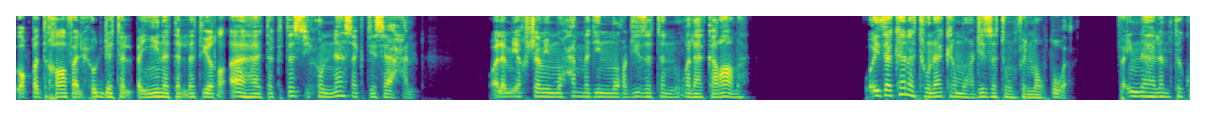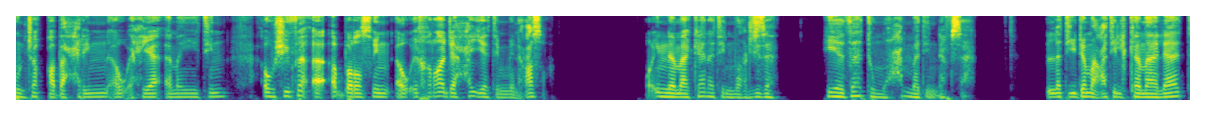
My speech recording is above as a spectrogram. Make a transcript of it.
وقد خاف الحجة البينة التي رآها تكتسح الناس اكتساحا ولم يخش من محمد معجزة ولا كرامة. وإذا كانت هناك معجزة في الموضوع فإنها لم تكن شق بحر أو إحياء ميت أو شفاء أبرص أو إخراج حية من عصا وإنما كانت المعجزة هي ذات محمد نفسه التي جمعت الكمالات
